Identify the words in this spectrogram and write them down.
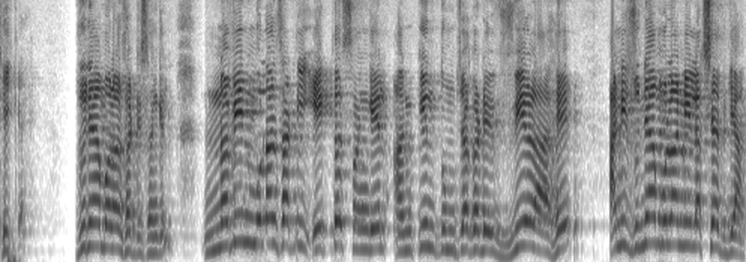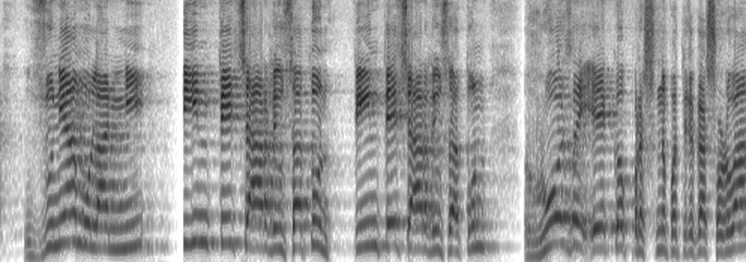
ठीक आहे. जुन्या मुलांसाठी सांगेल. नवीन मुलांसाठी एकच सांगेल आणखीन तुमच्याकडे वेळ आहे. आणि जुन्या मुलांनी लक्षात घ्या जुन्या मुलांनी तीन ते चार दिवसातून तीन ते चार दिवसातून रोज एक प्रश्नपत्रिका सोडवा.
